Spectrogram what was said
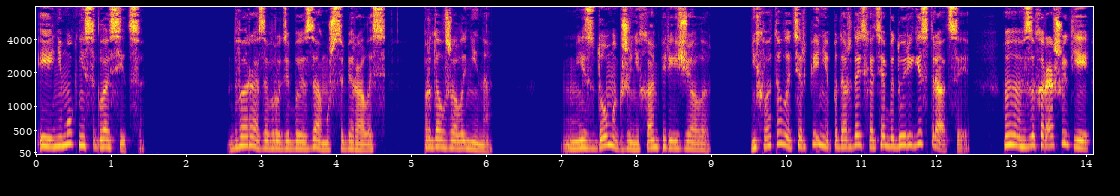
и не мог не согласиться. «Два раза вроде бы замуж собиралась», — продолжала Нина. «Из дома к женихам переезжала. Не хватало терпения подождать хотя бы до регистрации». А, захорошит ей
